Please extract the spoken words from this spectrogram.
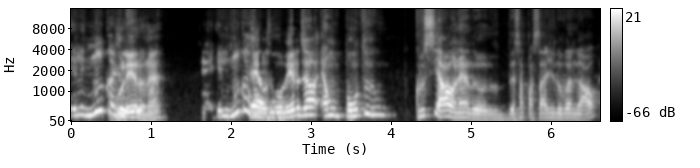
ele nunca Goleiro, jogou. né? É, ele nunca é, jogou. Os goleiros é, é, um ponto crucial, né? Do, dessa passagem do Vangal.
